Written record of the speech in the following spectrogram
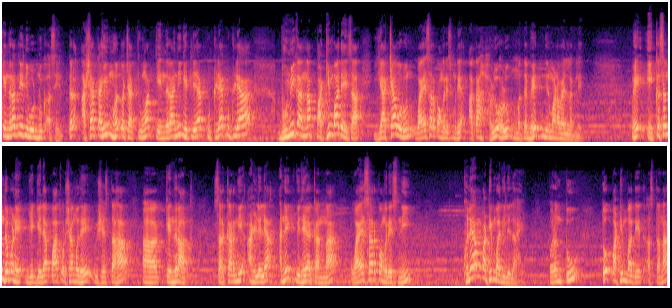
केंद्रातली निवडणूक असेल तर अशा काही महत्त्वाच्या किंवा केंद्राने घेतलेल्या कुठल्या कुठल्या भूमिकांना पाठिंबा द्यायचा याच्यावरून वाय एस आर काँग्रेसमध्ये आता हळूहळू मतभेद निर्माण व्हायला लागलेत. म्हणजे एकसंधपणे म्हणजे गेल्या पाच वर्षामध्ये विशेषत केंद्रात सरकारने आणलेल्या अनेक विधेयकांना वाय एस आर काँग्रेसनी खुलेआम पाठिंबा दिलेला आहे. परंतु तो पाठिंबा देत असताना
